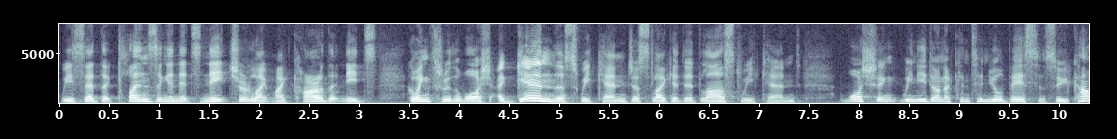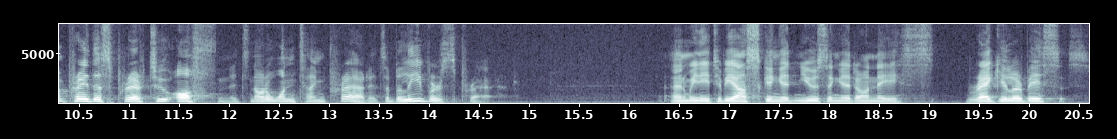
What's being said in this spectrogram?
we said that cleansing in its nature, like my car that needs going through the wash again this weekend, just like it did last weekend, washing we need on a continual basis. So you can't pray this prayer too often. It's not a one time prayer, it's a believer's prayer. And we need to be asking it and using it on a regular basis.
